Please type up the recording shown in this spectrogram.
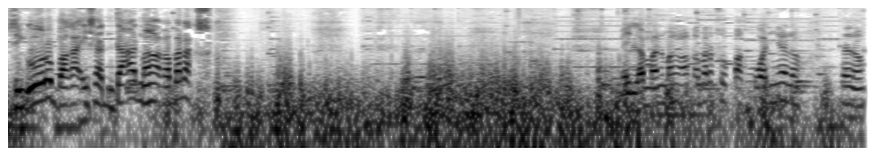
siguro baka isang daan mga kabaraks. May laman mga kabaraks, so pakwan niya no. Yan o.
